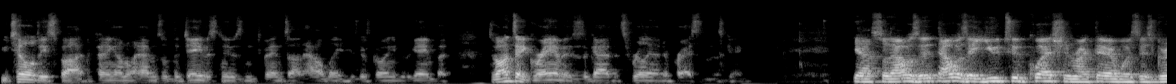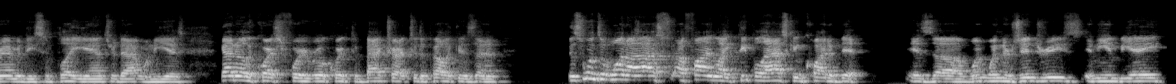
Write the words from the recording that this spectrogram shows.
utility spot depending on what happens with the Davis news and depends on how late you're going into the game. But Devonte' Graham is the guy that's really underpriced in this game. Yeah, so that was a that was a YouTube question right there. Was is Graham a decent play? You answered that one. He is. Got another question for you, real quick, to backtrack to the Pelicans. And this one's a one I, I find like people asking quite a bit. Is uh, when when there's injuries in the NBA,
